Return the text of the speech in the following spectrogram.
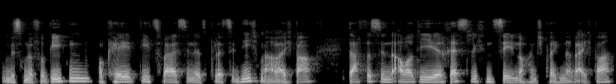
müssen wir verbieten. Okay, die zwei sind jetzt plötzlich nicht mehr erreichbar. Dafür sind aber die restlichen zehn noch entsprechend erreichbar,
